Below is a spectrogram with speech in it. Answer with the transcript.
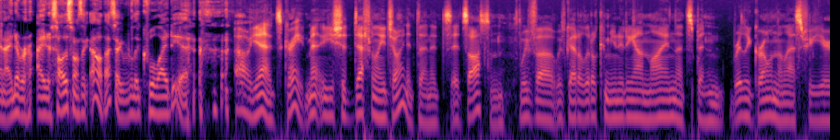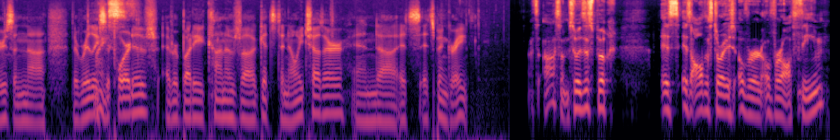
And I never. I just saw this one. I was like, oh, that's a really cool idea. Oh yeah, it's great, man. You should definitely join it. Then it's it's awesome. We've uh, we've got a little community online that's been really growing the last few years, and uh, they're really Nice. supportive. Everybody kind of uh, gets to know each other, and uh, it's it's been great. that's awesome. So is this book? Is is all the stories over an overall theme?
